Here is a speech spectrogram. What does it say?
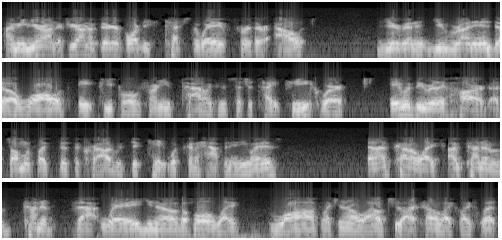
I mean, you're on if you're on a bigger board, you can catch the wave further out you're gonna you run into a wall of eight people in front of you paddling because it's such a tight peak where it would be really hard. It's almost like the the crowd would dictate what's going to happen anyways. And I'm kind of like I'm kind of kind of that way, you know, the whole like law of like you're not allowed to. I kind of like like let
